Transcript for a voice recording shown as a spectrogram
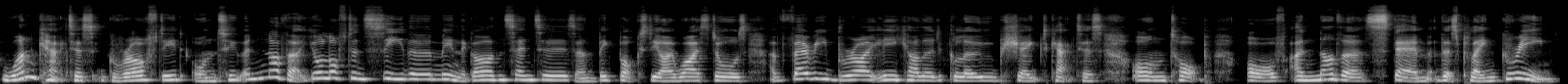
one cactus grafted onto another. You'll often see them in the garden centres and big box DIY stores, a very brightly coloured globe shaped cactus on top of another stem that's plain green.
